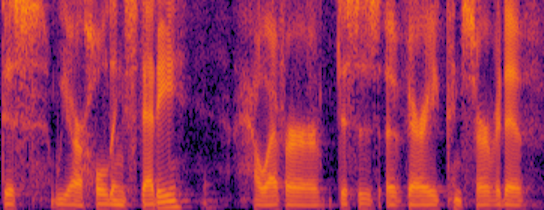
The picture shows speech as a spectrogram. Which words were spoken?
This we are holding steady. However, this is a very conservative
